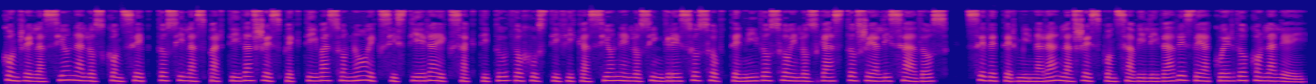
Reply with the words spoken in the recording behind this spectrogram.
con relación a los conceptos y las partidas respectivas o no existiera exactitud o justificación en los ingresos obtenidos o en los gastos realizados, se determinarán las responsabilidades de acuerdo con la ley.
